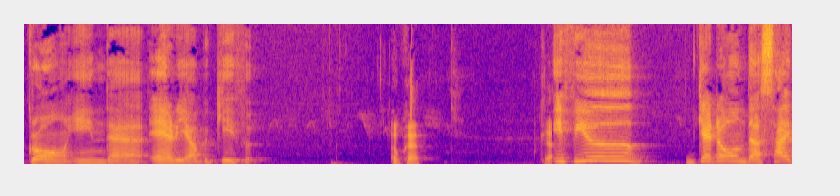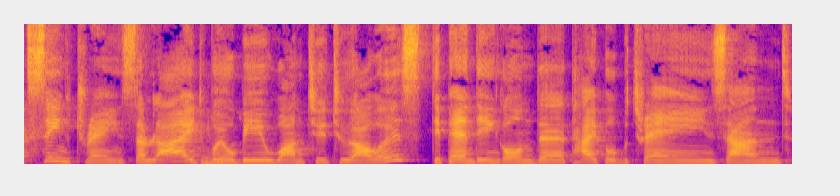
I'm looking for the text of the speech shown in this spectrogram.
grown in the area of Gifu. Okay. If you get on the sightseeing trains, the ride will be one to two hours, depending on the type of trains and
